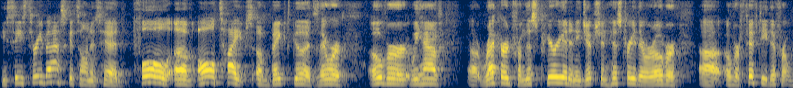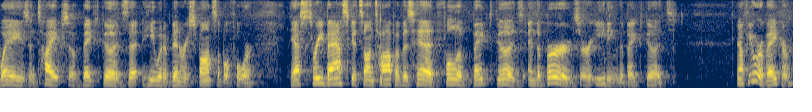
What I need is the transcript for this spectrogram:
He sees three baskets on his head full of all types of baked goods. There were over, we have a record from this period in Egyptian history, there were over, uh, over 50 different ways and types of baked goods that he would have been responsible for. He has three baskets on top of his head full of baked goods, and the birds are eating the baked goods. Now, if you were a baker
